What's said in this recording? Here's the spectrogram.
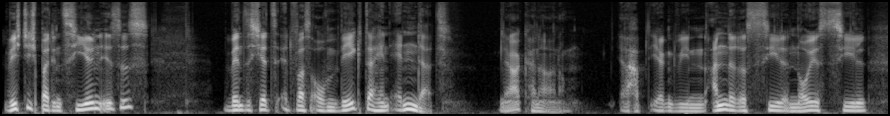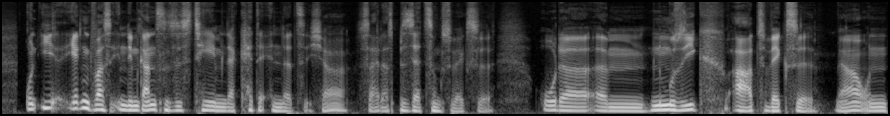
Wichtig bei den Zielen ist es, wenn sich jetzt etwas auf dem Weg dahin ändert, ja, keine Ahnung, ihr habt irgendwie ein anderes Ziel, ein neues Ziel und ihr, irgendwas in dem ganzen System, in der Kette ändert sich, ja, sei das Besetzungswechsel oder ähm, ein Musikartwechsel, ja, und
